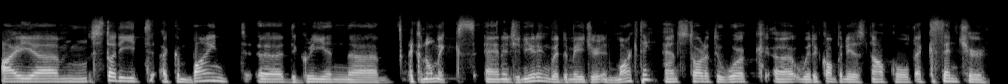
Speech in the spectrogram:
I um, studied a combined uh, degree in uh, economics and engineering with a major in marketing, and started to work uh, with a company that's now called Accenture,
